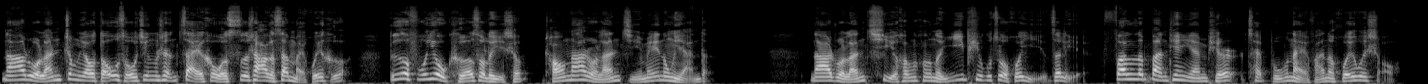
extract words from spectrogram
那若兰正要抖擞精神再和我厮杀个三百回合，德福又咳嗽了一声，朝那若兰挤眉弄眼的。那若兰气哼哼的一屁股坐回椅子里。翻了半天眼皮儿，才不耐烦的挥挥手。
